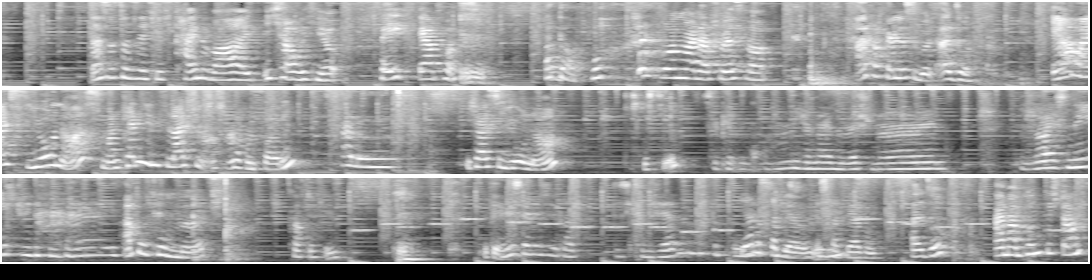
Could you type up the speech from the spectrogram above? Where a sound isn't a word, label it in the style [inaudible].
Das ist tatsächlich keine Wahrheit. Ich habe hier Fake AirPods What the fuck? von meiner Schwester. Einfach keine Liste gut. Also, er heißt Jonas. Man kennt ihn vielleicht schon aus anderen Folgen. Hallo. Ich heiße Jona. Das wisst ihr. Sie mich nicht an deinem Merch, nein. Ich weiß nicht, wie du heißt. Apropos Merch. Kauft euch den. Okay. Du, dass, wir grad, dass ich keine Werbung? Ja, das ist gerade Werbung. Das ist gerade Werbung. Also, einmal ein Punktestand.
